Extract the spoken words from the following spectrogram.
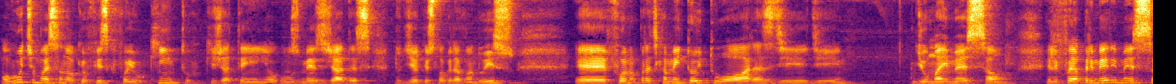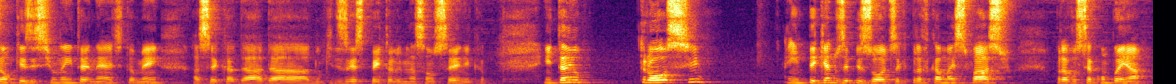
o último arsenal que eu fiz, que foi o quinto, que já tem alguns meses já desse, do dia que eu estou gravando isso, é, foram praticamente oito horas de, de, de, uma imersão. Ele foi a primeira imersão que existiu na internet também, acerca da, da, do que diz respeito à iluminação cênica. Então eu trouxe em pequenos episódios aqui para ficar mais fácil para você acompanhar.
